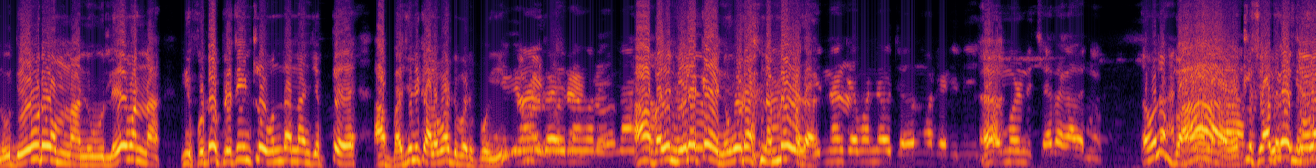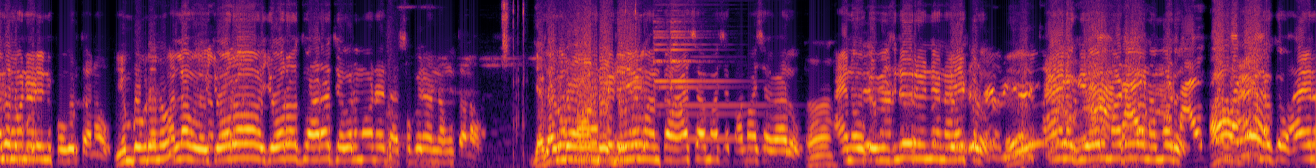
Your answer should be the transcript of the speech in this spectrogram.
నువ్వు దేవుడు అన్నా నువ్వు లేవన్నా నీ ఫోటో ప్రతి ఇంట్లో ఉందన్నా అని చెప్తే ఆ భజనకి అలవాటు పడిపోయి ఆ భజన నీలకే నువ్వు కూడా నమ్మేవు కదా. అవునబ్బా ఎట్లా చేత కాదు జగన్మోహన్ రెడ్డిని పొగుడుతున్నావు. ఏం పొగిడాను? మళ్ళా ఎవరో ఎవరో ద్వారా జగన్మోహన్ రెడ్డి నష్టపోయిన నమ్ముతున్నావు. జగన్మోహన్ రెడ్డి అంత ఆశామాష తమాషా కాదు. ఆయన ఒక విజనరీ నాయకుడు. ఆయన ఒక ఎవరి మాటలో నమ్మడు. ఆయనకు ఆయన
